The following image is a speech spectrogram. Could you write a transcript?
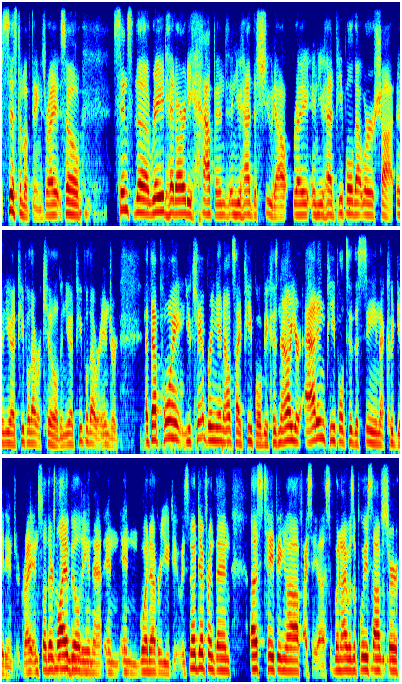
system of things, right? So since the raid had already happened and you had the shootout, right? And you had people that were shot and you had people that were killed and you had people that were injured. At that point, you can't bring in outside people because now you're adding people to the scene that could get injured, right? And so there's Mhm. liability in that in in whatever you do. It's no different than us taping off. I say us. When I was a police officer,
